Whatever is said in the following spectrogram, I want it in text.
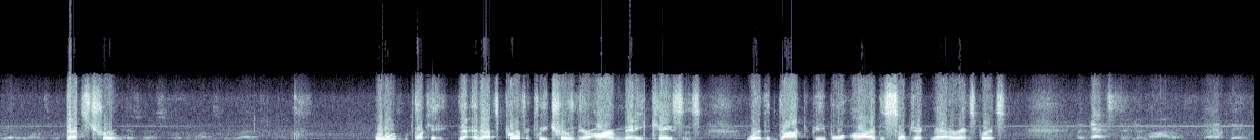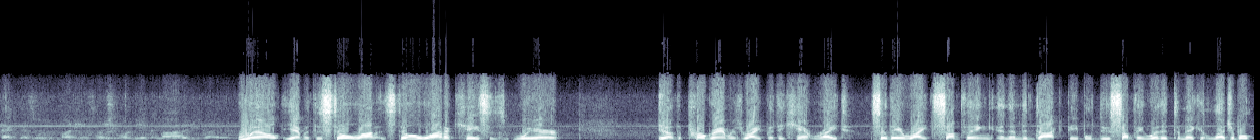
We are the ones who. That's true. Business, we're the ones who, uh, hmm Okay. Th- that's perfectly true. There are many cases where the doc people are the subject matter experts. But that's the new model. That, in fact, that's where the money is, unless you want to be a commodity writer. Well, yeah, but there's still a lot, still a lot of cases where, you know, the programmer's write, but they can't write. So they write something, and then the doc people do something with it to make it legible.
